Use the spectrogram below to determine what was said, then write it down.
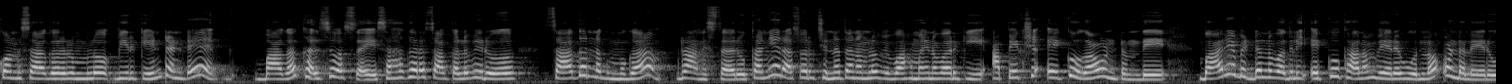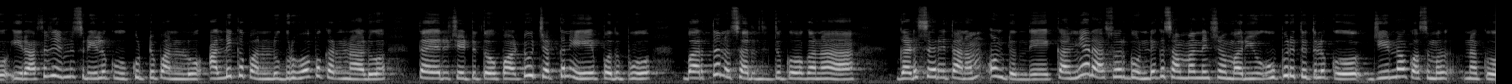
కొనసాగడంలో వీరికి ఏంటంటే బాగా కలిసి వస్తాయి. సహకార శాఖలు వీరు సాధారణముగా రాణిస్తారు. కన్యా రాశి వారికి చిన్నతనంలో వివాహమైన వారికి అపేక్ష ఎక్కువగా ఉంటుంది. భార్య బిడ్డలను వదిలి ఎక్కువ కాలం వేరే ఊర్లో ఉండలేరు. ఈ రాశి చెందిన స్త్రీలకు కుట్టు పనులు అల్లిక పనులు గృహోపకరణాలు తయారు చెట్టుతో పాటు చక్కని పొదుపు భర్తను సరిదిద్దుకోగల గడిసరితనం ఉంటుంది. కన్య రాశివారి గుండెకు సంబంధించిన మరియు ఊపిరితిత్తులకు జీర్ణకోశమునకు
